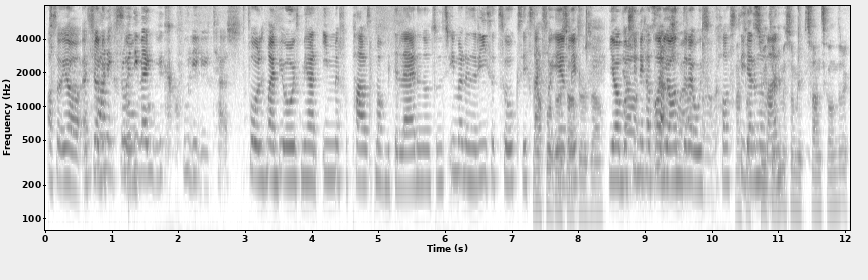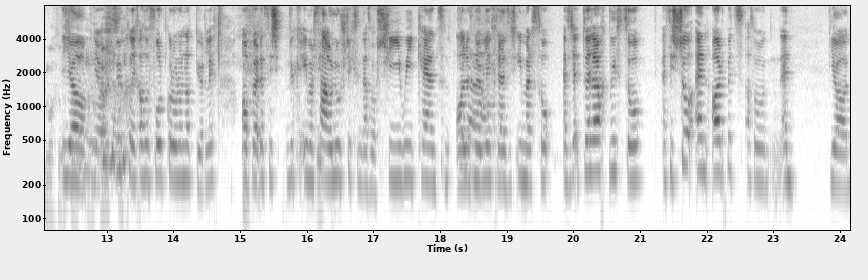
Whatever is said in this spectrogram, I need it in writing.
Also ja, es ist ja wirklich Freude, so. wenn du wirklich coole Leute hast. Voll, ich meine bei uns, wir haben immer so Pause gemacht mit den Lernen und so. es ist immer ein riesen Zug, ich Ja, sage so voll groß ehrlich. auch. Ja, Ja, wahrscheinlich haben alle anderen auch uns gehasst in Man diesem hat so immer Moment. so mit 20 anderen gemacht. Ja, so. Ja. wirklich, also vor Corona natürlich. Aber es ist wirklich immer sau lustig, es sind also Ski-Weekends und alles Genau. mögliche. Es ist immer so, es ist, du hast auch gewusst so, es ist schon ein Arbeits, also ein, ja,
